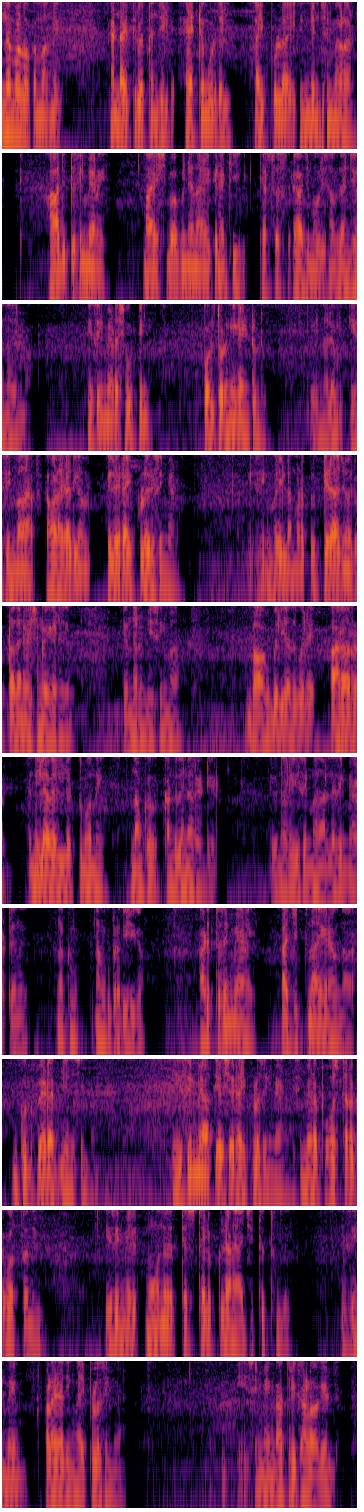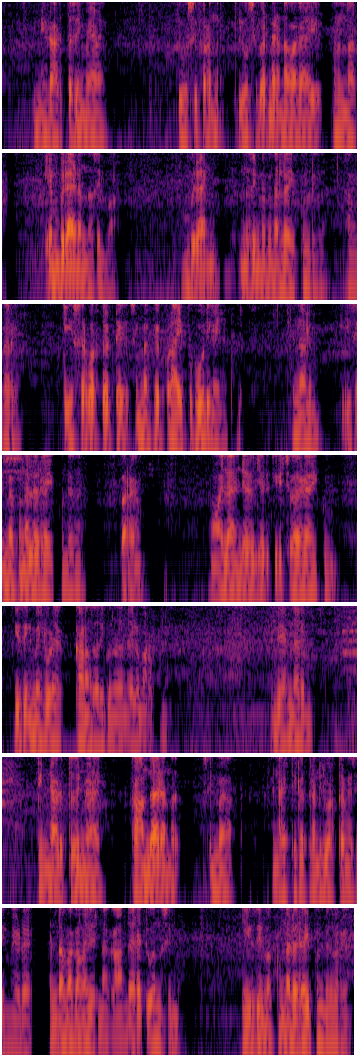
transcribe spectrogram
ഇന്ന് നമ്മൾ നോക്കാൻ പോകുന്നത് രണ്ടായിരത്തി ഇരുപത്തഞ്ചിൽ ഏറ്റവും കൂടുതൽ ഹൈപ്പുള്ള ഇന്ത്യൻ സിനിമകളാണ്. ആദ്യത്തെ സിനിമയാണ് മഹേഷ് ബാബുവിനെ നായകനാക്കി എസ് എസ് രാജമൗലി സംവിധാനം ചെയ്യുന്ന സിനിമ. ഈ സിനിമയുടെ ഷൂട്ടിംഗ് ഇപ്പോൾ തുടങ്ങി കഴിഞ്ഞിട്ടുണ്ട്. എന്നാലും ഈ സിനിമ വളരെയധികം വലിയൊരു ഹൈപ്പുള്ള ഒരു സിനിമയാണ്. ഈ സിനിമയിൽ നമ്മുടെ പൃഥ്വിരാജും ഒരു പ്രധാന വേഷം കൈകാര്യം ചെയ്തു. എന്നാലും ഈ സിനിമ ബാഹുബലി അതുപോലെ ആർ ആർ എന്നീ ലെവലിൽ എത്തുമെന്ന് നമുക്ക് കണ്ടു തന്നെ അറിയേണ്ടി വരും. എന്നാലും ഈ സിനിമ നല്ല സിനിമയാകട്ടെ എന്ന് നമുക്ക് നമുക്ക് പ്രതീക്ഷിക്കാം. അടുത്ത സിനിമയാണ് അജിത്ത് നായകനാകുന്ന ഗുഡ് ബാഡ് അഗ്ലി എന്ന സിനിമ. ഈ സിനിമ അത്യാവശ്യം ഒരു ഹൈപ്പുള്ള സിനിമയാണ്. ഈ സിനിമയുടെ പോസ്റ്ററൊക്കെ പുറത്തു വന്നിരുന്നു ഈ സിനിമയിൽ മൂന്ന് വ്യത്യസ്ത ലുക്കിലാണ് അജിത്ത് എത്തുന്നത്. ഈ സിനിമയും വളരെയധികം ഹൈപ്പുള്ള സിനിമയാണ്. ഈ സിനിമയും കാത്തിരിക്കാനുള്ള വകയുണ്ട്. പിന്നീട് അടുത്ത സിനിമയാണ് ലൂസിഫർ എന്ന ലൂസിഫറിന്റെ രണ്ടാം ഭാഗമായി എന്ന എമ്പുരാൻ എന്ന സിനിമ. എമ്പുരാൻ എന്ന സിനിമയ്ക്ക് നല്ല ഹൈപ്പുണ്ട് നമുക്കറിയാം. ടീസർ പുറത്തുവിട്ട് സിനിമയ്ക്ക് ഇപ്പോൾ ഹൈപ്പ് കൂടി കഴിഞ്ഞിട്ടുണ്ട്. എന്നാലും ഈ സിനിമയ്ക്ക് നല്ലൊരു ഹൈപ്പുണ്ടെന്ന് പറയാം. മോഹൻലാലിന്റെ വലിയൊരു തിരിച്ചുവരവായിരിക്കും ഈ സിനിമയിലൂടെ കാണാൻ സാധിക്കുന്നത് എന്തായാലും ഉറപ്പാണ്. എന്നിരുന്നാലും പിന്നെ അടുത്ത സിനിമയാണ് കാന്താര എന്ന സിനിമ രണ്ടായിരത്തി ഇരുപത്തിരണ്ടിൽ പുറത്തിറങ്ങിയ സിനിമയുടെ രണ്ടാം ഭാഗമായി വരുന്ന കാന്താര ടു എന്ന സിനിമ ഈ സിനിമയ്ക്കും നല്ലൊരു ഹൈപ്പുണ്ടെന്ന് പറയാം.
